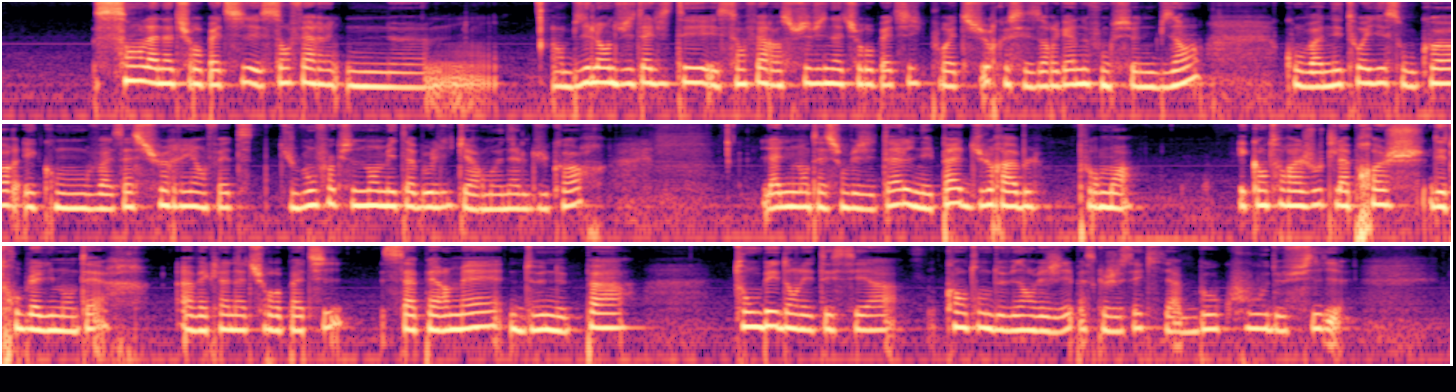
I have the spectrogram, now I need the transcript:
sans la naturopathie et sans faire une, un bilan de vitalité et sans faire un suivi naturopathique pour être sûr que ses organes fonctionnent bien, qu'on va nettoyer son corps et qu'on va s'assurer en fait du bon fonctionnement métabolique et hormonal du corps, l'alimentation végétale n'est pas durable pour moi. Et quand on rajoute l'approche des troubles alimentaires avec la naturopathie, ça permet de ne pas tomber dans les TCA quand on devient végé, parce que je sais qu'il y a beaucoup de filles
